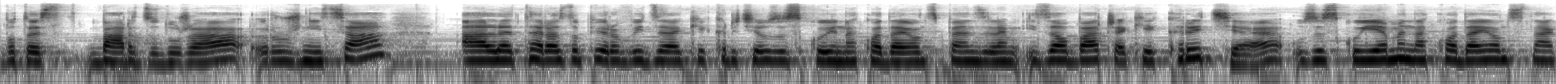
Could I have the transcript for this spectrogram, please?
bo to jest bardzo duża różnica, ale teraz dopiero widzę, jakie krycie uzyskuję nakładając pędzlem i zobacz, jakie krycie uzyskujemy nakładając na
